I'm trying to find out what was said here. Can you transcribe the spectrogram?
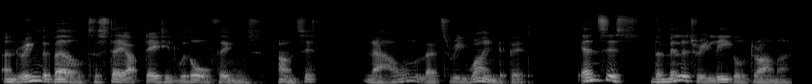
and ring the bell to stay updated with all things NCIS. Now let's rewind a bit. NCIS, the military legal drama,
